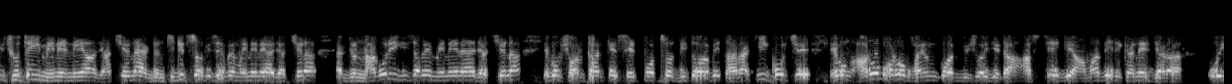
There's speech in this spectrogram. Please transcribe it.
কিছুতেই মেনে নেওয়া যাচ্ছে না। একজন চিকিৎসক হিসেবে মেনে নেওয়া যাচ্ছে না, একজন নাগরিক হিসাবে মেনে নেওয়া যাচ্ছে না, এবং সরকারকে শ্বেতপত্র দিতে হবে, তারা কি করছে, এবং আরও বড় ভয়ঙ্কর বিষয় যেটা আসছে যে আমাদের এখানে যারা ওই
